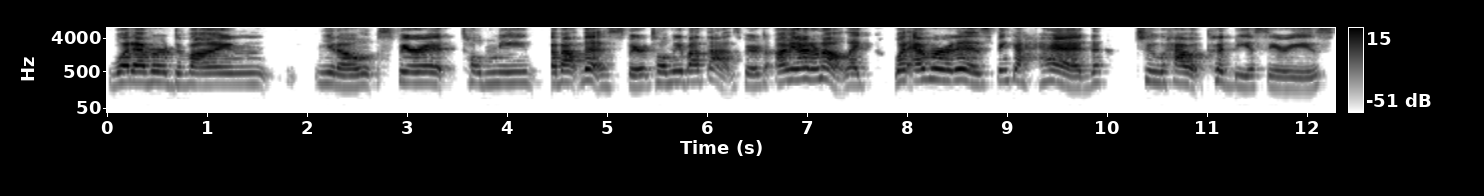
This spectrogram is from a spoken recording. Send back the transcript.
whatever divine, you know, spirit told me about this, spirit told me about that, spirit, I mean, I don't know, like whatever it is, think ahead to how it could be a series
